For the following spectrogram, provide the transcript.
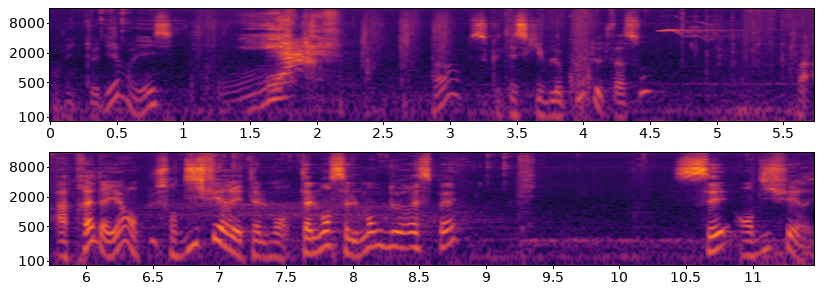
J'ai envie de te dire, viens ici. Hein, parce que t'esquives le coup de toute façon. Après d'ailleurs, en plus en différé tellement. C'est le manque de respect. C'est en différé.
